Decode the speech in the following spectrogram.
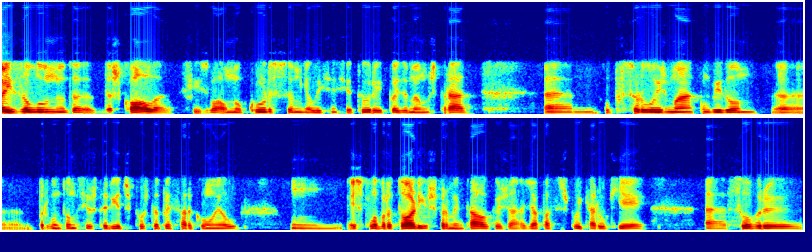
ex-aluno da, da escola, fiz lá o meu curso, a minha licenciatura e depois o meu mestrado, um, o professor Luís Má convidou-me, uh, perguntou-me se eu estaria disposto a pensar com ele um, este laboratório experimental, que eu já, já passo a explicar o que é, uh, sobre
